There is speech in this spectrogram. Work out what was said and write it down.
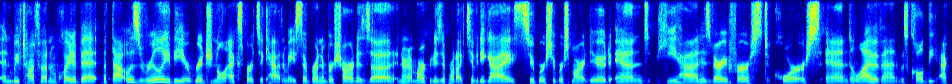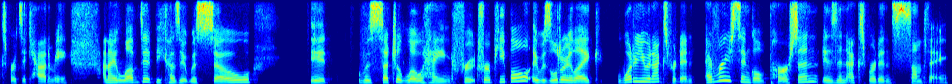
and we've talked about him quite a bit, but that was really the original Experts Academy. So Brendon Burchard is a internet marketer, he's a productivity guy, super super smart dude, and he had his very first course and a live event was called the Experts Academy, and I loved it because it was so it was such a low hanging fruit for people. It was literally like what are you an expert in? Every single person is an expert in something.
